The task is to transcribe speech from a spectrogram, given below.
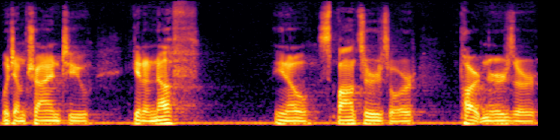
which I'm trying to get enough, you know, sponsors or partners or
